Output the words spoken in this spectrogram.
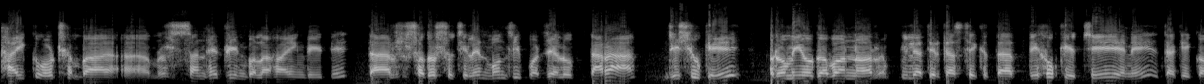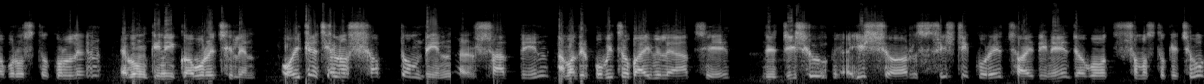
হাইকোর্ট বা সানহেড্রিন বলা হয় ইংরেজিতে, তার সদস্য ছিলেন মন্ত্রী পর্যায়ের লোক। তারা যিশুকে রোমিও গভর্নর পিলাতের কাছ থেকে তার দেহকে চেয়ে এনে তাকে কবরস্থ করলেন এবং তিনি কবরে ছিলেন। ওইটা ছিল সপ্তম দিন সাত দিন আমাদের পবিত্র বাইবেলে আছে যে যিশু ঈশ্বর সৃষ্টি করে ছয় দিনে জগৎ সমস্ত কিছু,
